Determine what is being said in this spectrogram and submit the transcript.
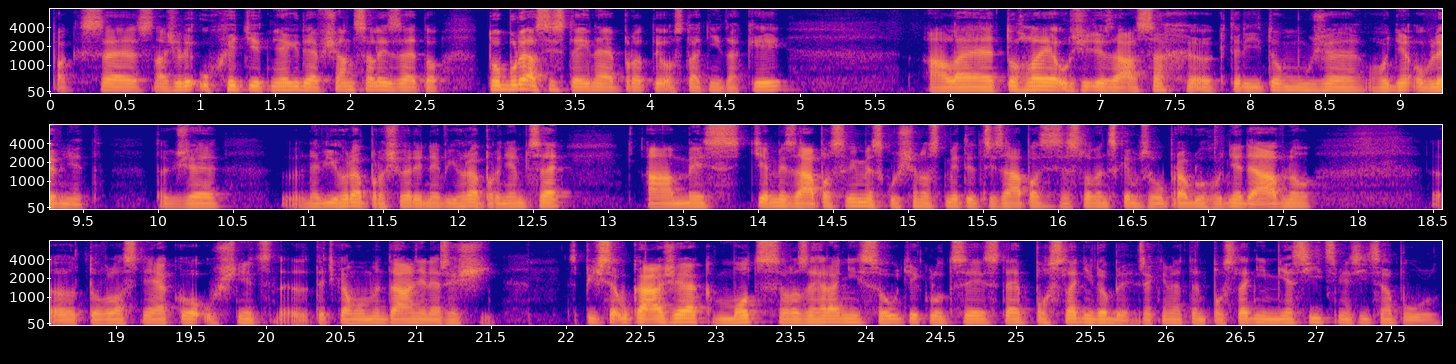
pak se snažili uchytit někde v šancelize, to, to bude asi stejné pro ty ostatní taky, ale tohle je určitě zásah, který to může hodně ovlivnit. Takže nevýhoda pro Švedy, nevýhoda pro Němce a my s těmi zápasovými zkušenostmi, ty tři zápasy se Slovenskem jsou opravdu hodně dávno, to vlastně jako už nic teďka momentálně neřeší. Spíš se ukáže, jak moc rozehraní jsou ti kluci z té poslední doby, řekněme ten poslední měsíc, měsíc a půl.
